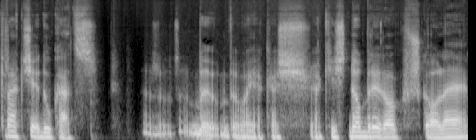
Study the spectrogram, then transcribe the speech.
trakcie edukacji. By, jakaś, jakiś dobry rok w szkole,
